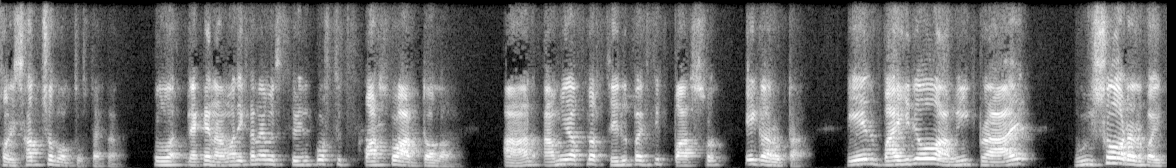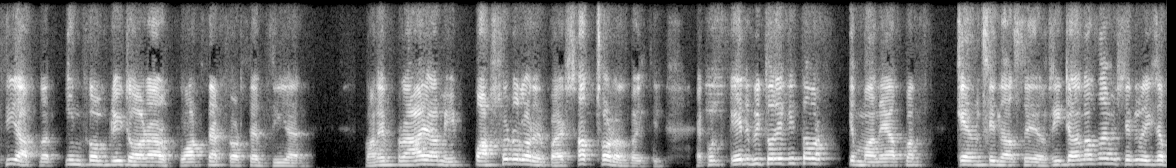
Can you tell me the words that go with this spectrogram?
সরি সাতশো পঞ্চাশ টাকা। তো দেখেন, আমার এখানে আমি স্পেন্ড করছি পাঁচশো আট ডলার আর আমি আপনার সেল পাইছি পাঁচশো এগারোটা। এর বাইরেও আমি প্রায় দুইশো অর্ডার পাইছি আপনার ইনকমপ্লিট অর্ডার হোয়াটসঅ্যাপ টোয়াটসঅ্যাপ দিয়ে আর। মানে প্রায় আমি পাঁচশো ডলারের প্রায় সাতশো ডলার পাইছি। এখন এর ভিতরে কিন্তু আমার মানে আপনার ক্যান্সেল আছে রিটার্ন আছে, আমি সেগুলো হিসাব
